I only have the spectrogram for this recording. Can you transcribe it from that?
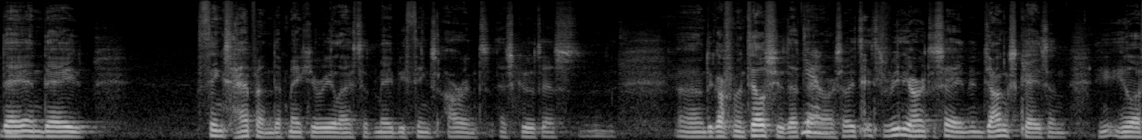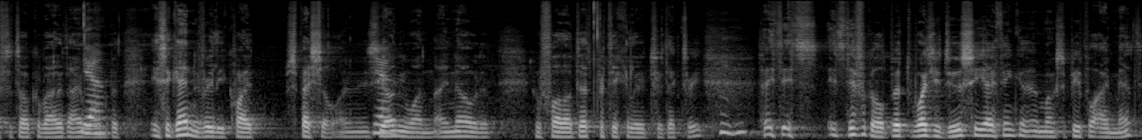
They and they things happen that make you realize that maybe things aren't as good as uh, the government tells you that they are. So it's it's really hard to say. And in Jang's case, and he- he'll have to talk about it. I Yeah. won't. But it's again really quite special. I mean, he's the only one I know that who followed that particular trajectory. Mhm. So it's, it's, it's difficult, but what you do see, I think, amongst the people I met,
